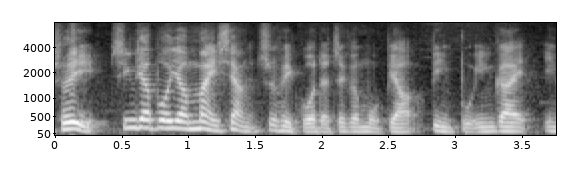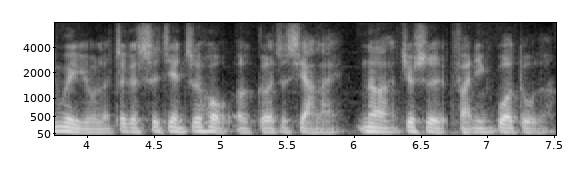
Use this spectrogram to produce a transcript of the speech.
所以，新加坡要迈向智慧国的这个目标，并不应该因为有了这个事件之后而搁置下来，那就是反应过度了。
